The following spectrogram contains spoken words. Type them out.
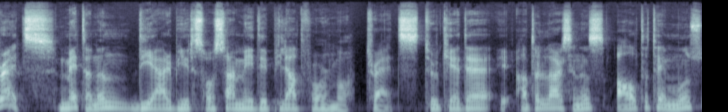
Threads, Meta'nın diğer bir sosyal medya platformu Threads. Türkiye'de e, hatırlarsanız 6 Temmuz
